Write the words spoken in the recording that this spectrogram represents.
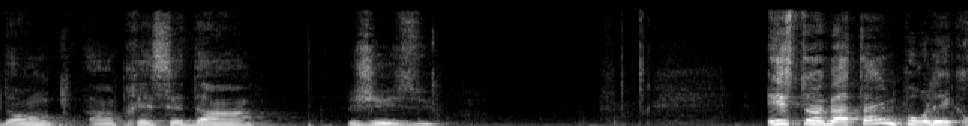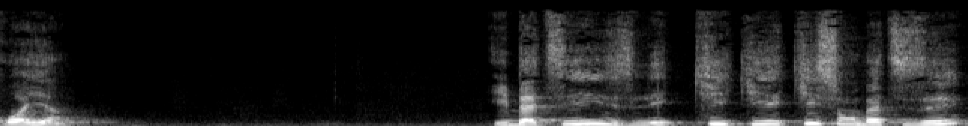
donc en précédant Jésus. Et c'est un baptême pour les croyants. Il baptise les qui sont baptisés?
